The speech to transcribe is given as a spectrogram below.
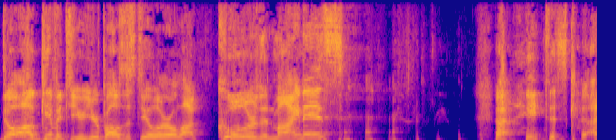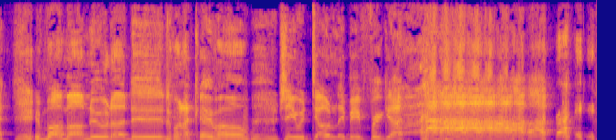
Though I'll give it to you, your balls of steel are a lot cooler than mine is. I hate this guy. If my mom knew what I did when I came home, she would totally be freaked out. right.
